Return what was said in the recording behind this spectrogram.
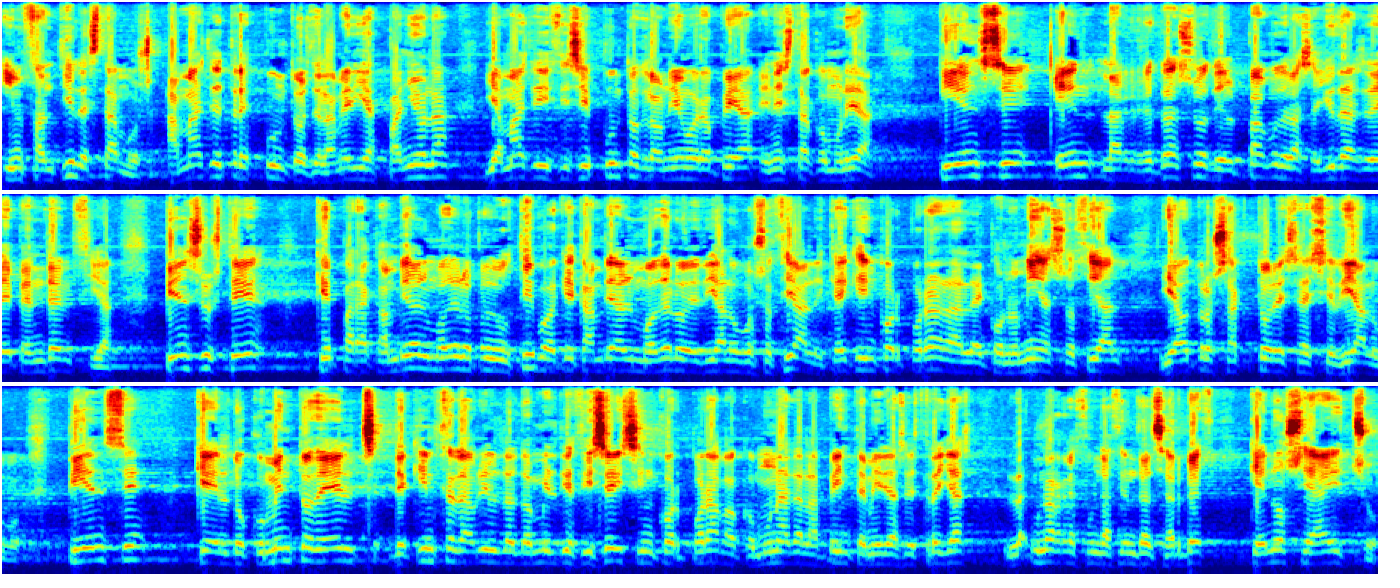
infantil estamos a más de tres puntos de la media española y a más de 16 puntos de la Unión Europea en esta comunidad. Piense en el retraso del pago de las ayudas de dependencia. Piense usted que para cambiar el modelo productivo hay que cambiar el modelo de diálogo social que hay que incorporar a la economía social y a otros actores a ese diálogo. Piense que el documento de Elche de 15 de abril del 2016 incorporaba como una de las 20 medidas estrellas una refundación del Cervez que no se ha hecho.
